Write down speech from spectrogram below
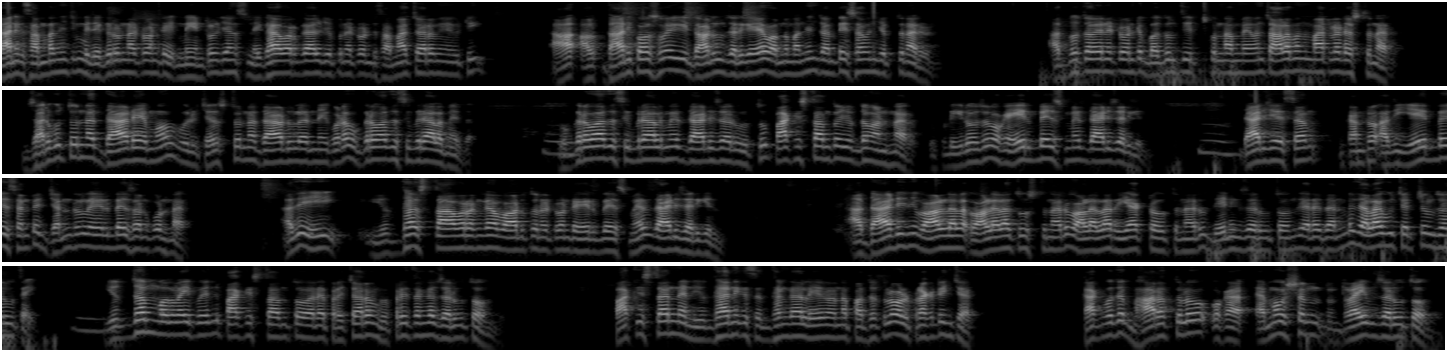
దానికి సంబంధించి మీ దగ్గర ఉన్నటువంటి మీ ఇంటెలిజెన్స్ నిఘా వర్గాలు చెప్పినటువంటి సమాచారం ఏమిటి? దానికోసమే ఈ దాడులు జరిగాయా? వంద మందిని చంపేశామని చెప్తున్నారు. అద్భుతమైనటువంటి బదులు తీర్చుకున్నాం మేమని చాలామంది మాట్లాడేస్తున్నారు. జరుగుతున్న దాడేమో వీళ్ళు చేస్తున్న దాడులన్నీ కూడా ఉగ్రవాద శిబిరాల మీద. ఉగ్రవాద శిబిరాల మీద దాడి జరుగుతూ పాకిస్తాన్తో యుద్ధం అంటున్నారు. ఇప్పుడు ఈరోజు ఒక ఎయిర్ బేస్ మీద దాడి జరిగింది. దాడి చేసాం కంట్రోల్ అది ఎయిర్ బేస్ అంటే జనరల్ ఎయిర్ బేస్ అనుకుంటున్నారు. అది యుద్ధ స్థావరంగా వాడుతున్నటువంటి ఎయిర్ బేస్ మీద దాడి జరిగింది. ఆ దాడిని వాళ్ళ వాళ్ళు ఎలా చూస్తున్నారు? వాళ్ళు ఎలా రియాక్ట్ అవుతున్నారు? దేనికి జరుగుతోంది? అనే దాని మీద ఎలాగూ చర్చలు జరుగుతాయి. యుద్ధం మొదలైపోయింది పాకిస్తాన్తో అనే ప్రచారం విపరీతంగా జరుగుతోంది. పాకిస్తాన్ నేను యుద్ధానికి సిద్ధంగా లేను అన్న పద్ధతిలో వాళ్ళు ప్రకటించారు. కాకపోతే భారత్లో ఒక ఎమోషన్ డ్రైవ్ జరుగుతోంది.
